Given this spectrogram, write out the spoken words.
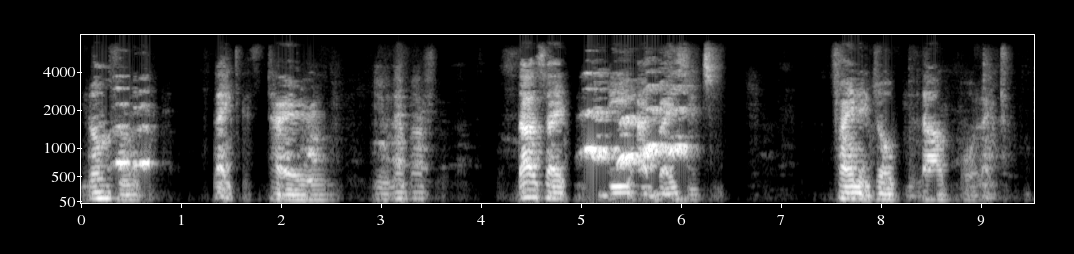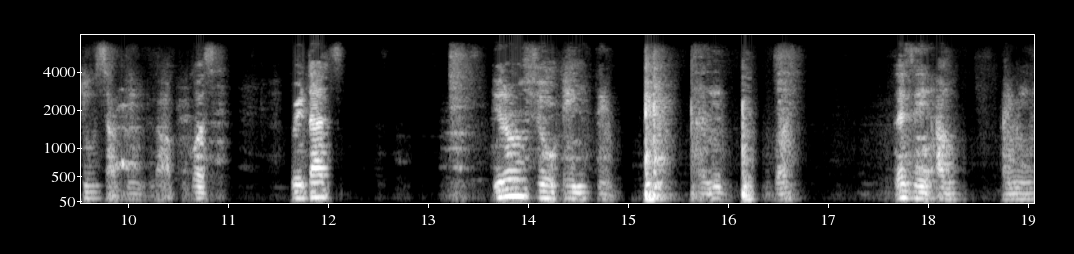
You don't feel like it's tiring. You never feel that. That's why they advise you to find a job you love or like do something you love because with that you don't feel anything. I mean, let's say I'm, I mean,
